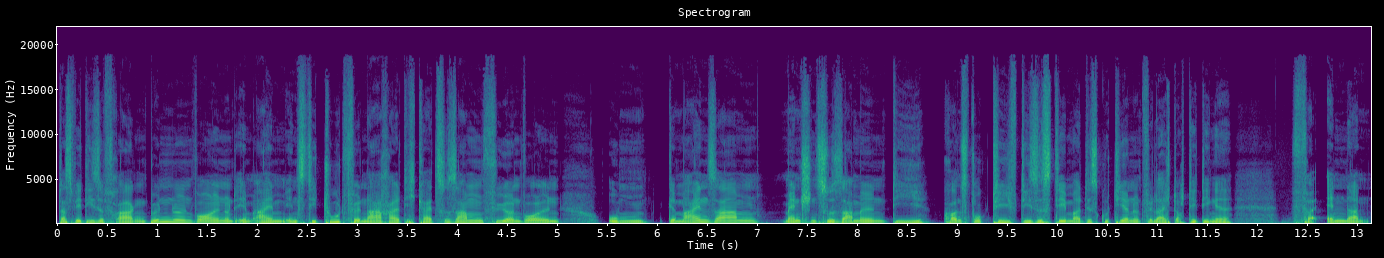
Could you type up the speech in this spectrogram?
dass wir diese Fragen bündeln wollen und in einem Institut für Nachhaltigkeit zusammenführen wollen, um gemeinsam Menschen zu sammeln, die konstruktiv dieses Thema diskutieren und vielleicht auch die Dinge verändern.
